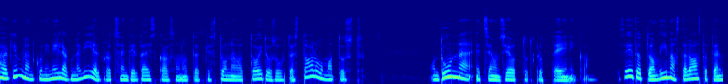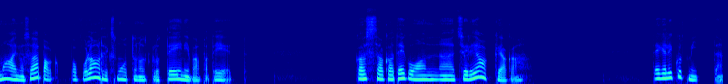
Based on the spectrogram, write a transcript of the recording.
kahekümnend kuni neljakümne viiel protsendil täiskasvanutest, kes tunnevad toidu suhtes talumatust, on tunne, et see on seotud gluteeniga. seetõttu on viimastel aastatel maailmas väga populaarseks muutunud gluteenivaba dieet. kas aga tegu on äh, tsöliaakiaga? tegelikult mitte.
